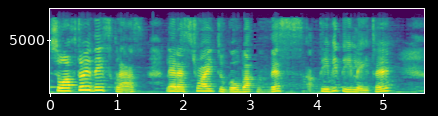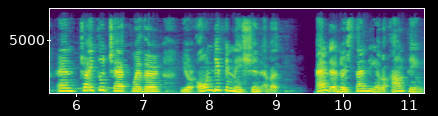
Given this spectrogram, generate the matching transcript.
So after this class, let us try to go back this activity later and try to check whether your own definition about and understanding of accounting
